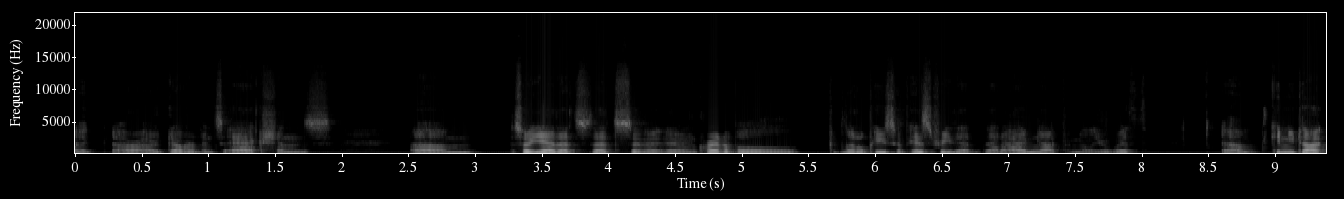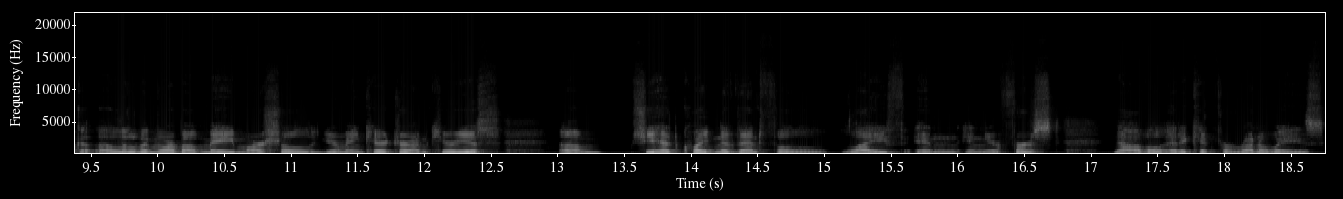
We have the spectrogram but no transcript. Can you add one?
uh, our, our, government's actions. Um, so yeah, that's that's an, an, incredible little piece of history that that I'm not familiar with. Um, can you talk a little bit more about Mae Marshall, your main character? I'm curious. Um, she had quite an eventful life in in your first novel, Etiquette for Runaways.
